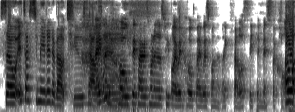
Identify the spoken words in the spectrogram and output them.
So it's estimated about 2,000. I would hope if I was one of those people, I would hope I was one that like fell asleep and missed the call. Oh,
